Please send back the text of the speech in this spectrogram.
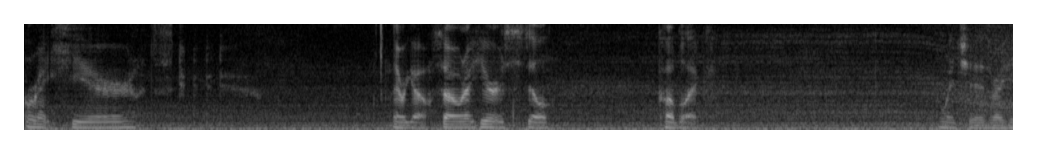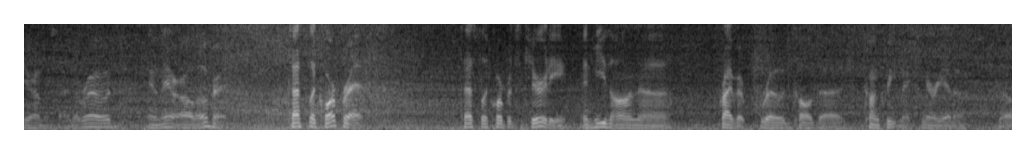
right here. Let's. There we go. So right here is still public, which is right here on the side of the road, and they are all over. Tesla corporate, Tesla corporate security, and he's on a private road called uh, Concrete Mix, Marietta. So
